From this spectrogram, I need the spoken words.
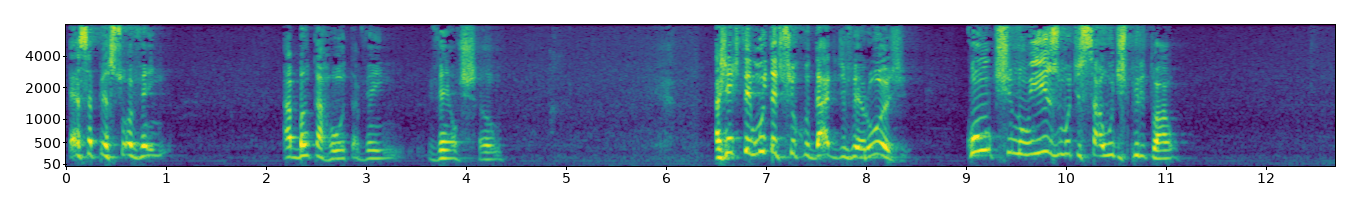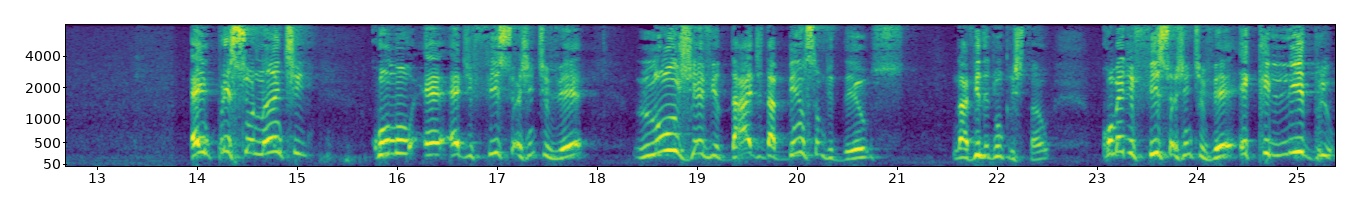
essa pessoa vem à bancarrota, vem, vem ao chão. A gente tem muita dificuldade de ver hoje continuismo de saúde espiritual. É impressionante como é, é difícil a gente ver longevidade da bênção de Deus na vida de um cristão. Como é difícil a gente ver equilíbrio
